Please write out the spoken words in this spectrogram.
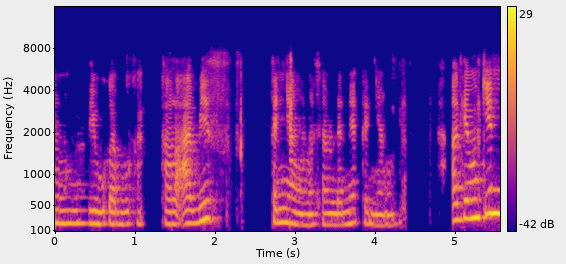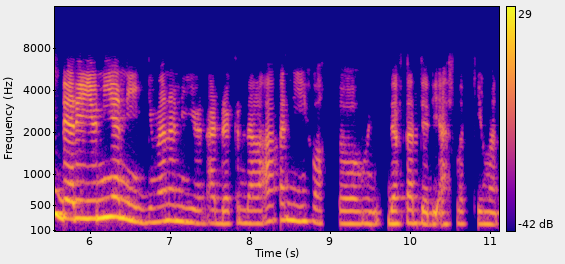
Hmm, dibuka-buka. Kalau abis kenyang Mas Hamdannya kenyang. Oke, mungkin dari Yunia nih, gimana nih Yun? Ada kendala apa nih waktu daftar jadi aslep kimat?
